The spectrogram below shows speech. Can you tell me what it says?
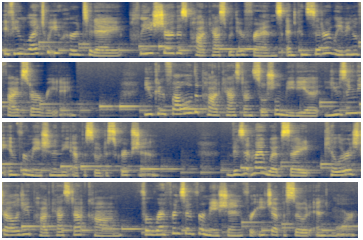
If you liked what you heard today, please share this podcast with your friends and consider leaving a five star rating. You can follow the podcast on social media using the information in the episode description. Visit my website, killerastrologypodcast.com, for reference information for each episode and more.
